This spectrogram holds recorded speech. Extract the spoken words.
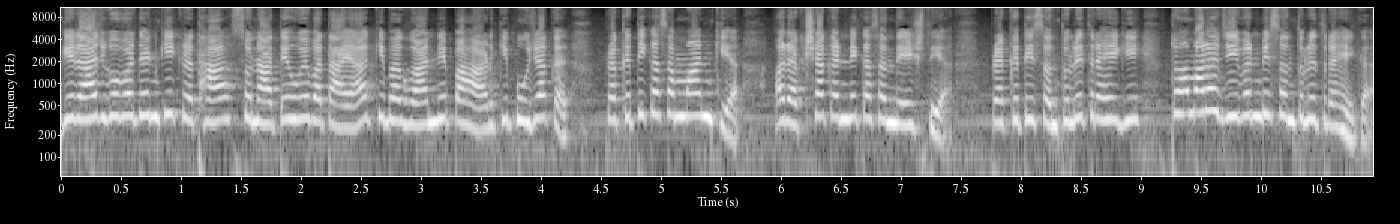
गिरिराज गोवर्धन की कथा सुनाते हुए बताया कि भगवान ने पहाड़ की पूजा कर प्रकृति का सम्मान किया और रक्षा करने का संदेश दिया। प्रकृति संतुलित रहेगी तो हमारा जीवन भी संतुलित रहेगा।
